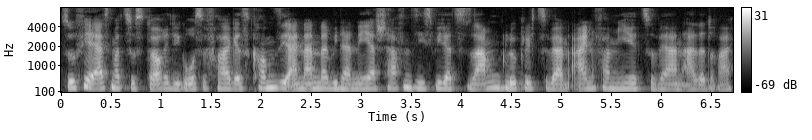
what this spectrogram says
so viel erstmal zur Story. Die große Frage ist, kommen sie einander wieder näher? Schaffen sie es wieder zusammen, glücklich zu werden, eine Familie zu werden, alle drei? Und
